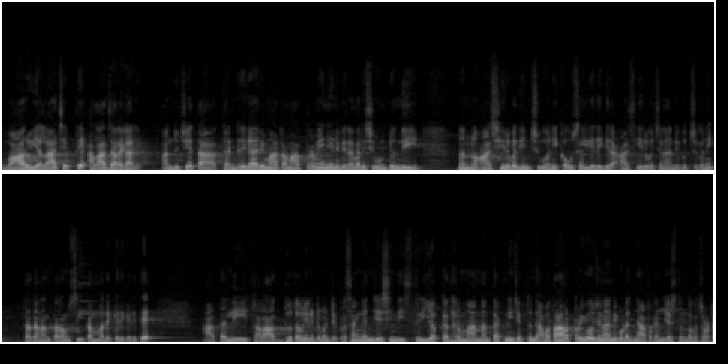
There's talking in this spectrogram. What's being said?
వారు ఎలా చెప్తే అలా జరగాలి. అందుచేత తండ్రి గారి మాట మాత్రమే నేను వినవలసి ఉంటుంది. నన్ను ఆశీర్వదించు అని కౌసల్య దగ్గర ఆశీర్వచనాన్ని పుచ్చుకొని తదనంతరం సీతమ్మ దగ్గరికి వెడితే ఆ తల్లి చాలా అద్భుతమైనటువంటి ప్రసంగం చేసింది. స్త్రీ యొక్క ధర్మాన్నంతటినీ చెప్తుంది. అవతార ప్రయోజనాన్ని కూడా జ్ఞాపకం చేస్తుంది ఒక చోట.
